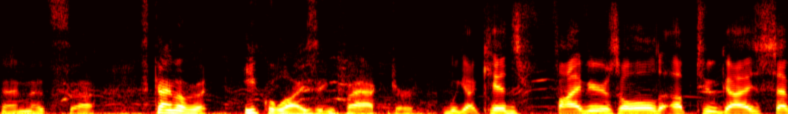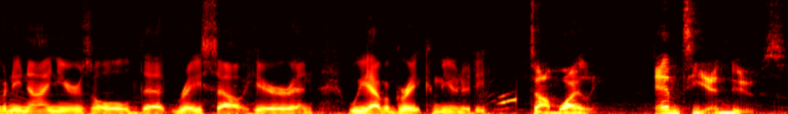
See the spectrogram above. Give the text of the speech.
and it's uh, it's kind of an equalizing factor. We got kids five years old up to guys 79 years old that race out here and we have a great community. Tom Wiley, MTN News.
